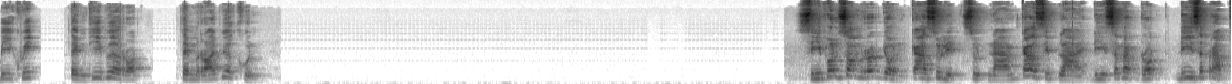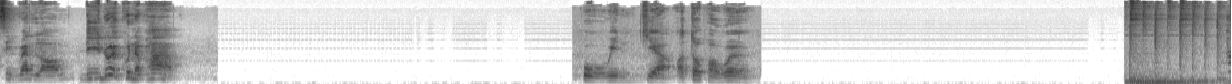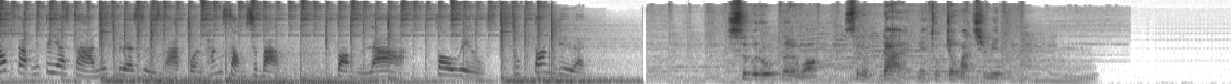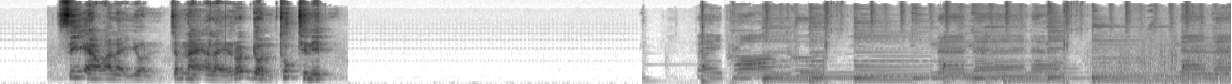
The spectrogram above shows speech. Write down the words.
B-Quik เต็มที่เพื่อรถ เต็มร้อยเพื่อคุณ สีพ่นซ่อมรถยนต์ Glasurit สูตรน้ำ 90 ลาย ดีสำหรับรถ ดีสำหรับสิ่งแวดล้อม ดีด้วยคุณภาพ อู่วินเกียร์ออโต้พาวเวอร์พบกับนิตยสารในเครือสื่อสากลทั้งสองฉบับ Formula For Wheels ซูบารุเรวอล์กสนุกได้ในทุกจังหวัดชีวิต CL อะไหล่ยนต์จำหน่ายอะไหล่รถยนต์ทุกชนิด ไปพร้อมคุณนานานานานา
